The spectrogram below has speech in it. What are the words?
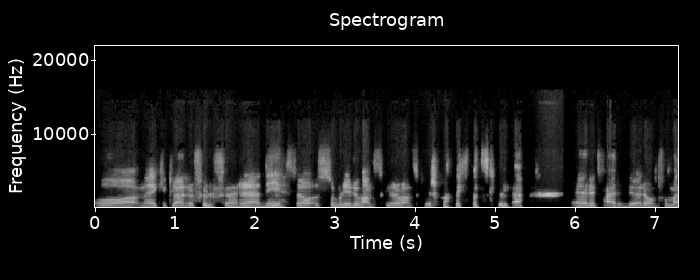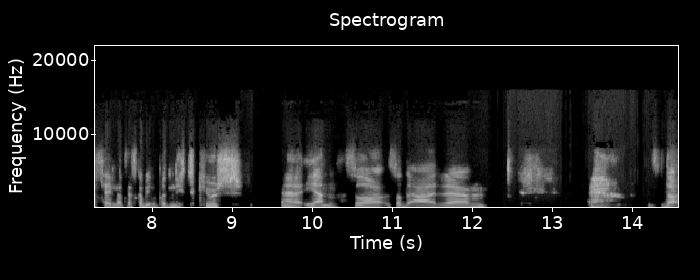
Og når jeg ikke klarer å fullføre de, så, så blir det jo vanskeligere og vanskeligere å liksom skulle eh, rettferdiggjøre overfor meg selv at jeg skal begynne på et nytt kurs eh, igjen. Så, så det er eh, da,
